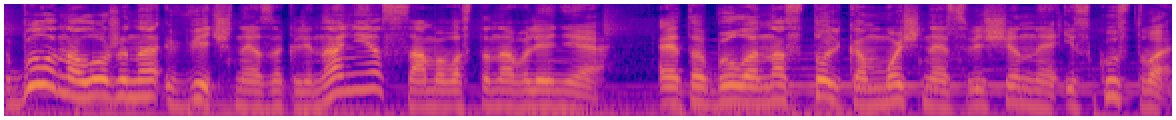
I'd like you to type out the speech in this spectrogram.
было наложено вечное заклинание самовосстановления. Это было настолько мощное священное искусство,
